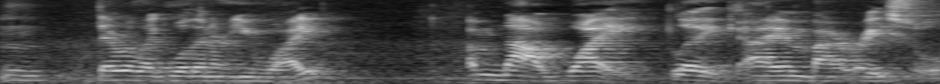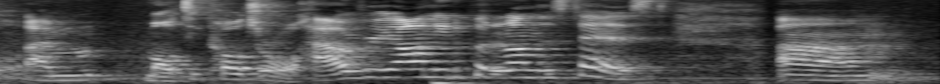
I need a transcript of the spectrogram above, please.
And they were like, well, then are you white? I'm not white. Like, I am biracial. I'm multicultural. However, y'all need to put it on this test. Um,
